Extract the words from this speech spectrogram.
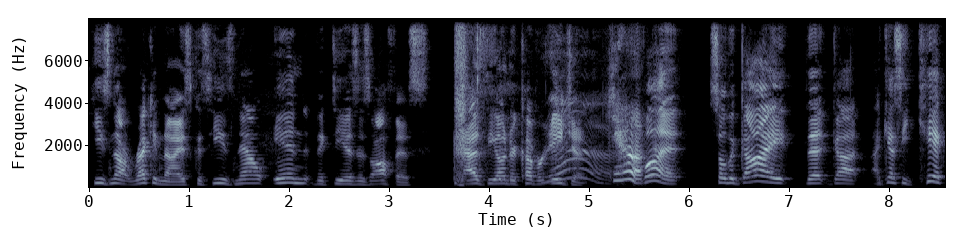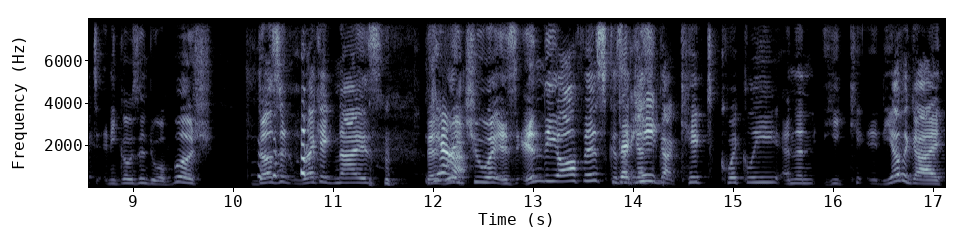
he's not recognized because he's now in Vic Diaz's office as the undercover agent. Yeah. But so the guy that got, I guess he kicked and he goes into a bush, doesn't recognize that Yeah. Ray Chua is in the office because I guess he, he- got kicked quickly, and then he the other guy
